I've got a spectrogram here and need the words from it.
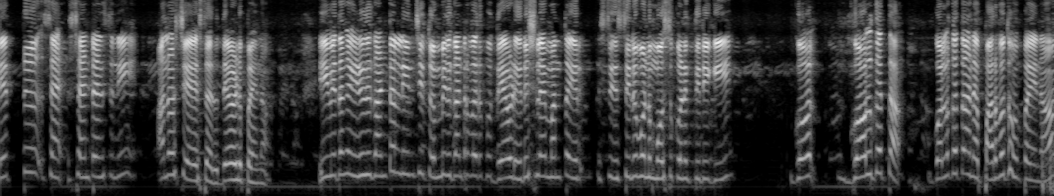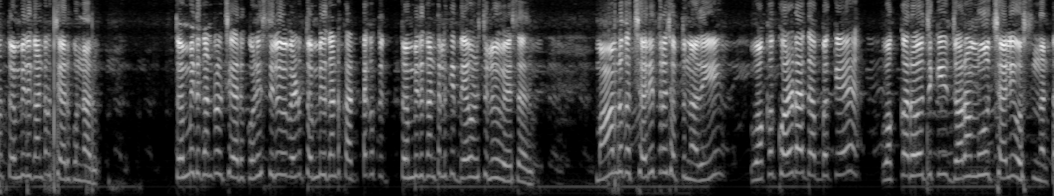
డెత్ సెంటెన్స్ని అనౌన్స్ చేస్తారు దేవుడి పైన. ఈ విధంగా ఎనిమిది గంటల నుంచి తొమ్మిది గంటల వరకు దేవుడు ఇరుషులేమంతా సిలువను మోసుకొని తిరిగి గోల్ గోల్గత గొల్గత అనే పర్వతం పైన తొమ్మిది గంటలు చేరుకున్నారు. తొమ్మిది గంటలు చేరుకొని సిలువ వేయడం తొమ్మిది గంటలు కరెక్ట్గా తొమ్మిది గంటలకి దేవుని సిలువ వేశారు. మామూలుగా చరిత్ర చెప్తున్నది ఒక కొరడా దెబ్బకే ఒక్క రోజుకి జ్వరము చలి వస్తుందంట.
